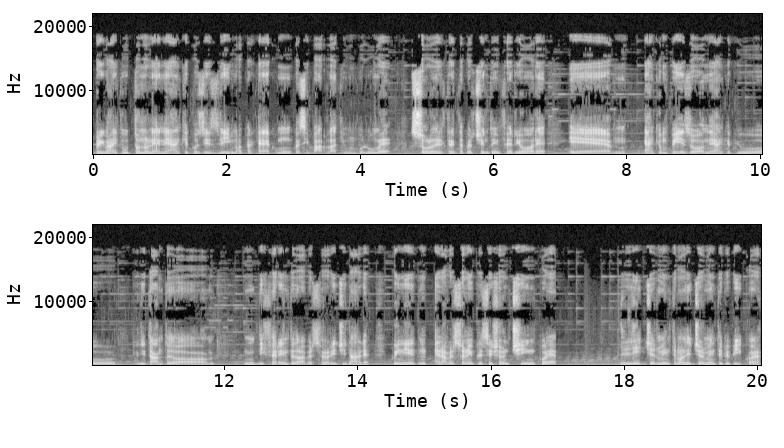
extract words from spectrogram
prima di tutto non è neanche così slim perché comunque si parla di un volume solo del 30% inferiore e um, anche un peso neanche più, più di tanto differente dalla versione originale quindi è una versione di PlayStation 5 leggermente ma leggermente più piccola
